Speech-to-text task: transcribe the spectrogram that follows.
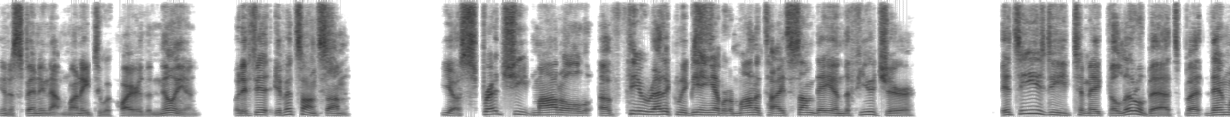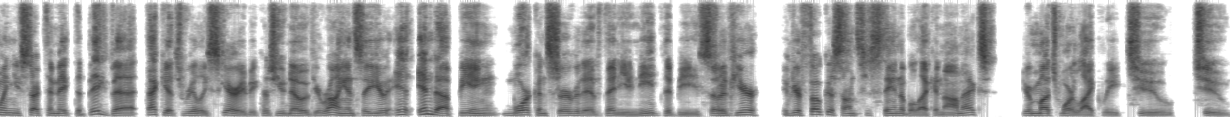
into spending that money to acquire the million. But if it if it's on some you know spreadsheet model of theoretically being able to monetize someday in the future, it's easy to make the little bets, but then when you start to make the big bet, that gets really scary because you know if you're wrong, and so you end up being more conservative than you need to be. So if you're if you're focused on sustainable economics, you're much more likely to to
